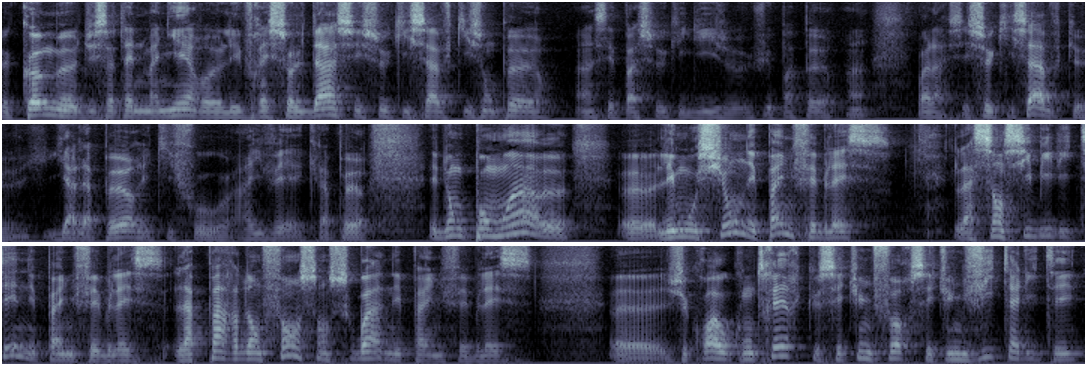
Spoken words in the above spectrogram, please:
Euh, comme euh, d'une certaine manière, euh, les vrais soldats, c'est ceux qui savent qu'ils ont peur. Hein, c'est pas ceux qui disent je n'ai pas peur. Hein. Voilà, c'est ceux qui savent qu'il y a la peur et qu'il faut arriver avec la peur. Et donc pour moi, l'émotion n'est pas une faiblesse. La sensibilité n'est pas une faiblesse. La part d'enfance en soi n'est pas une faiblesse. je crois au contraire que c'est une force, c'est une vitalité.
